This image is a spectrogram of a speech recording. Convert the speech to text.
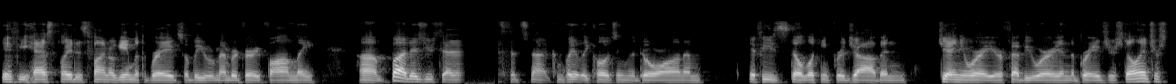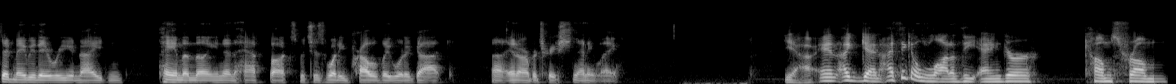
if he has played his final game with the Braves, he'll be remembered very fondly. Um, but as you said, it's not completely closing the door on him. If he's still looking for a job in January or February, and the Braves are still interested, maybe they reunite and pay him a million and a half bucks, which is what he probably would have got uh, in arbitration anyway. Yeah, and again, I think a lot of the anger comes from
